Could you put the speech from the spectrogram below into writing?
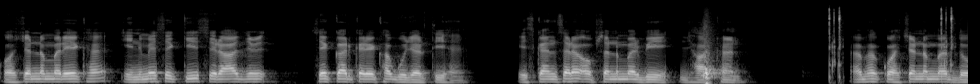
क्वेश्चन नंबर एक है, इनमें से किस राज्य से कर्क रेखा गुजरती है? इसका आंसर है ऑप्शन नंबर बी, झारखंड। अब है क्वेश्चन नंबर दो।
